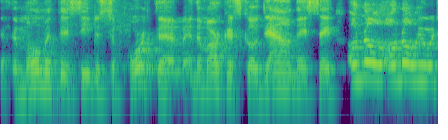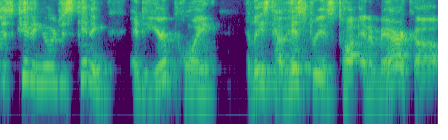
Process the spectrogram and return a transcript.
At the moment they seem to support them, and the markets go down, they say, "Oh no, oh no, we were just kidding, we were just kidding." And to your point, at least how history is taught in America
